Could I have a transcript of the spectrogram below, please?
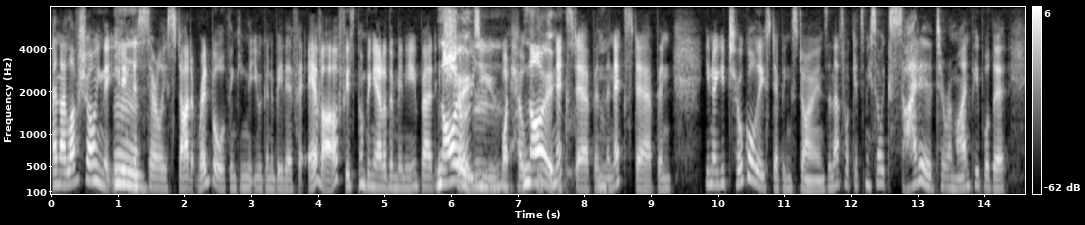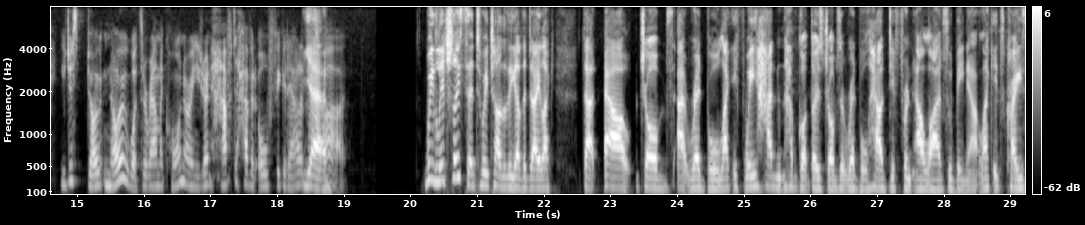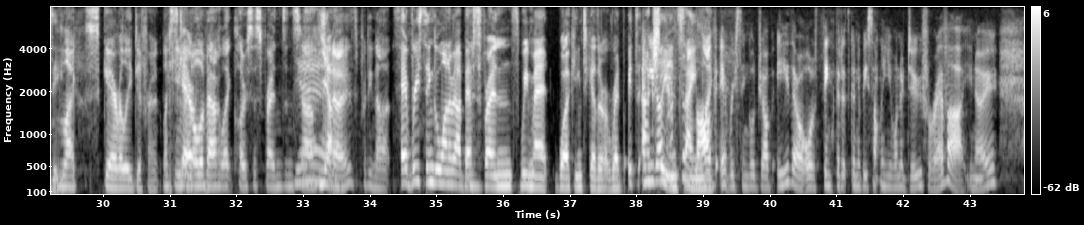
And I love showing that you Mm. didn't necessarily start at Red Bull thinking that you were going to be there forever, fist pumping out of the mini, but it No. shows you what helped No. with the next step and the next step. And, you know, you took all these stepping stones. And that's what gets me so excited to remind people that you just don't know what's around the corner and you don't have to have it all figured out at Yeah. the start. We literally said to each other the other day, like, that our jobs at Red Bull, like if we hadn't have got those jobs at Red Bull, how different our lives would be now. Like it's crazy. Like scarily different. Like Scary. even all of our like closest friends and stuff. Yeah. You Yeah. know, it's pretty nuts. Every single one of our best friends we met working together at Red Bull. It's And actually you don't have insane. to love like every single job either, or think that it's going to be something you want to do forever. You know,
